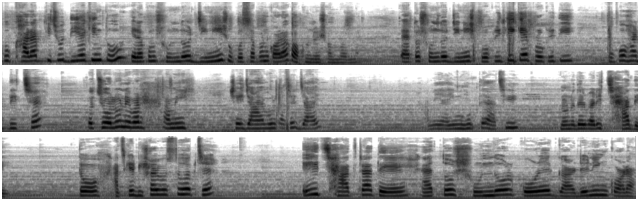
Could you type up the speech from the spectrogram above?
খুব খারাপ কিছু দিয়ে কিন্তু এরকম সুন্দর জিনিস উপস্থাপন করা কখনোই সম্ভব না। এত সুন্দর জিনিস প্রকৃতিকে, প্রকৃতি উপহার দিচ্ছে। তো চলুন এবার আমি সেই জামাইবুর কাছে যাই। আমি এই মুহূর্তে আছি ননদের বাড়ির ছাদে। তো আজকের বিষয়বস্তু হচ্ছে, এই ছাদটাতে এত সুন্দর করে গার্ডেনিং করা।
